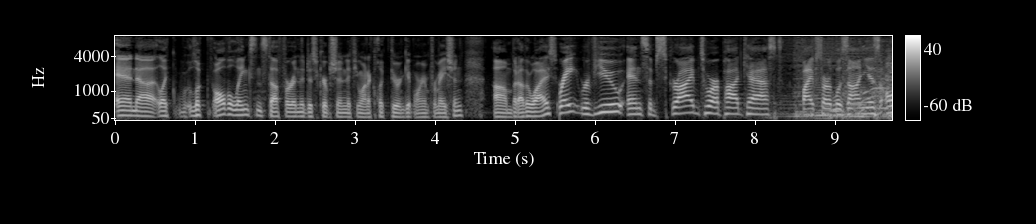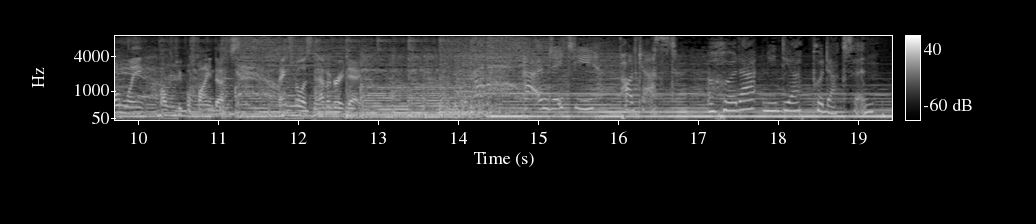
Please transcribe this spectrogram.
and uh, like look, all the links and stuff are in the description if you want to click through and get more information. Um, but otherwise, rate, review, and subscribe to our podcast. Five star lasagnas only helps people find us. Thanks for listening. Have a great day. Pat and JT Podcast, a Hurrdat Media Production.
